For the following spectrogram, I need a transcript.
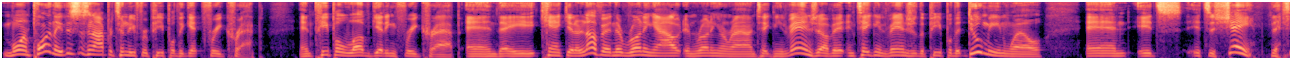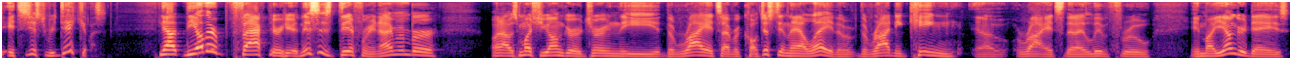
more importantly, this is an opportunity for people to get free crap. And people love getting free crap and they can't get enough of it. And they're running out and running around taking advantage of it and taking advantage of the people that do mean well. And it's it's a shame that it's just ridiculous. Now, the other factor here, and this is different. I remember when I was much younger during the the riots I recall, just in LA, the, the Rodney King uh, riots that I lived through in my younger days,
